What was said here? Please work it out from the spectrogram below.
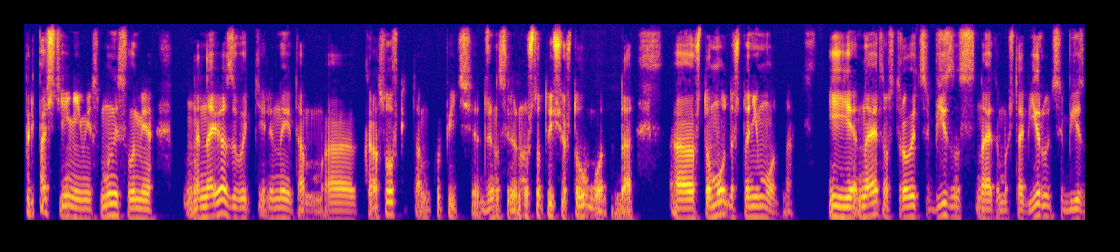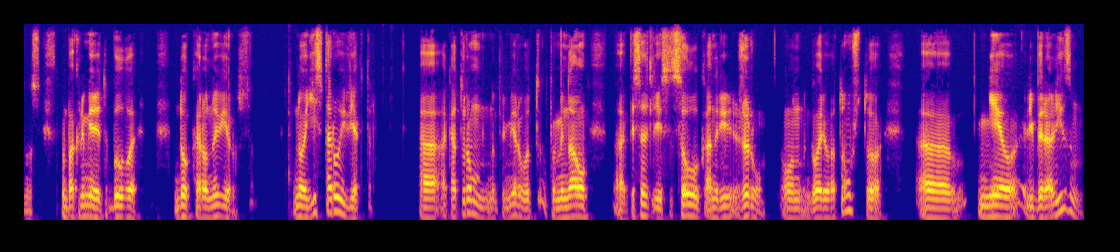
предпочтениями, смыслами, навязывать или иные там а, кроссовки, там купить джинсы, ну что-то еще, что угодно, да, а, что модно, что не модно. И на этом строится бизнес, на этом масштабируется бизнес. Ну, по крайней мере, это было до коронавируса. Но есть второй вектор о котором, например, вот упоминал а, писатель и социолог Анри Жеру. Он говорил о том, что а, неолиберализм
